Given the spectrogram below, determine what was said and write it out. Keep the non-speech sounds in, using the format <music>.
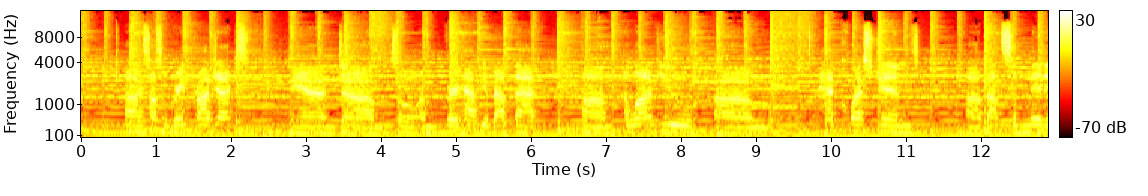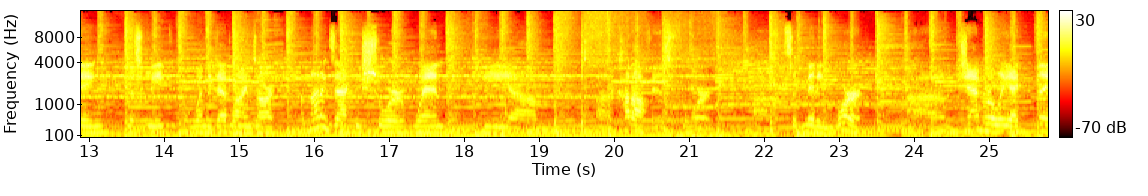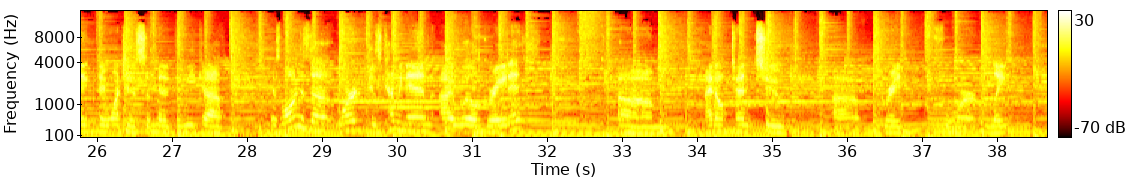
Uh, I saw some great projects, and um, so I'm very happy about that. Um, a lot of you um, had questions about submitting this week when the deadlines are. Not exactly sure when the um, uh, cutoff is for uh, submitting work. Uh, generally, I think they want you to submit it the week of. As long as the work is coming in, I will grade it. Um, I don't tend to um, grade for late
